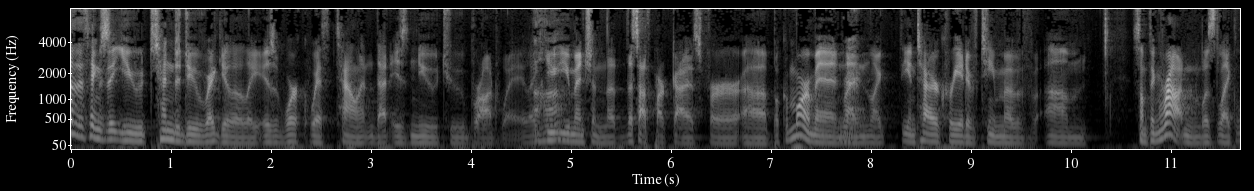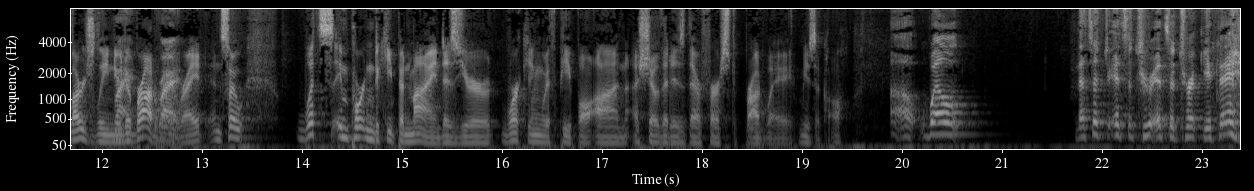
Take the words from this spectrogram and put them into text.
of the things that you tend to do regularly is work with talent that is new to Broadway. Like you, you mentioned the, the South Park guys for uh, Book of Mormon, Right. and like the entire creative team of um, Something Rotten was like largely new to Broadway, right. right? And so, what's important to keep in mind as you're working with people on a show that is their first Broadway musical? Uh, well, that's a it's a tr- it's a tricky thing,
